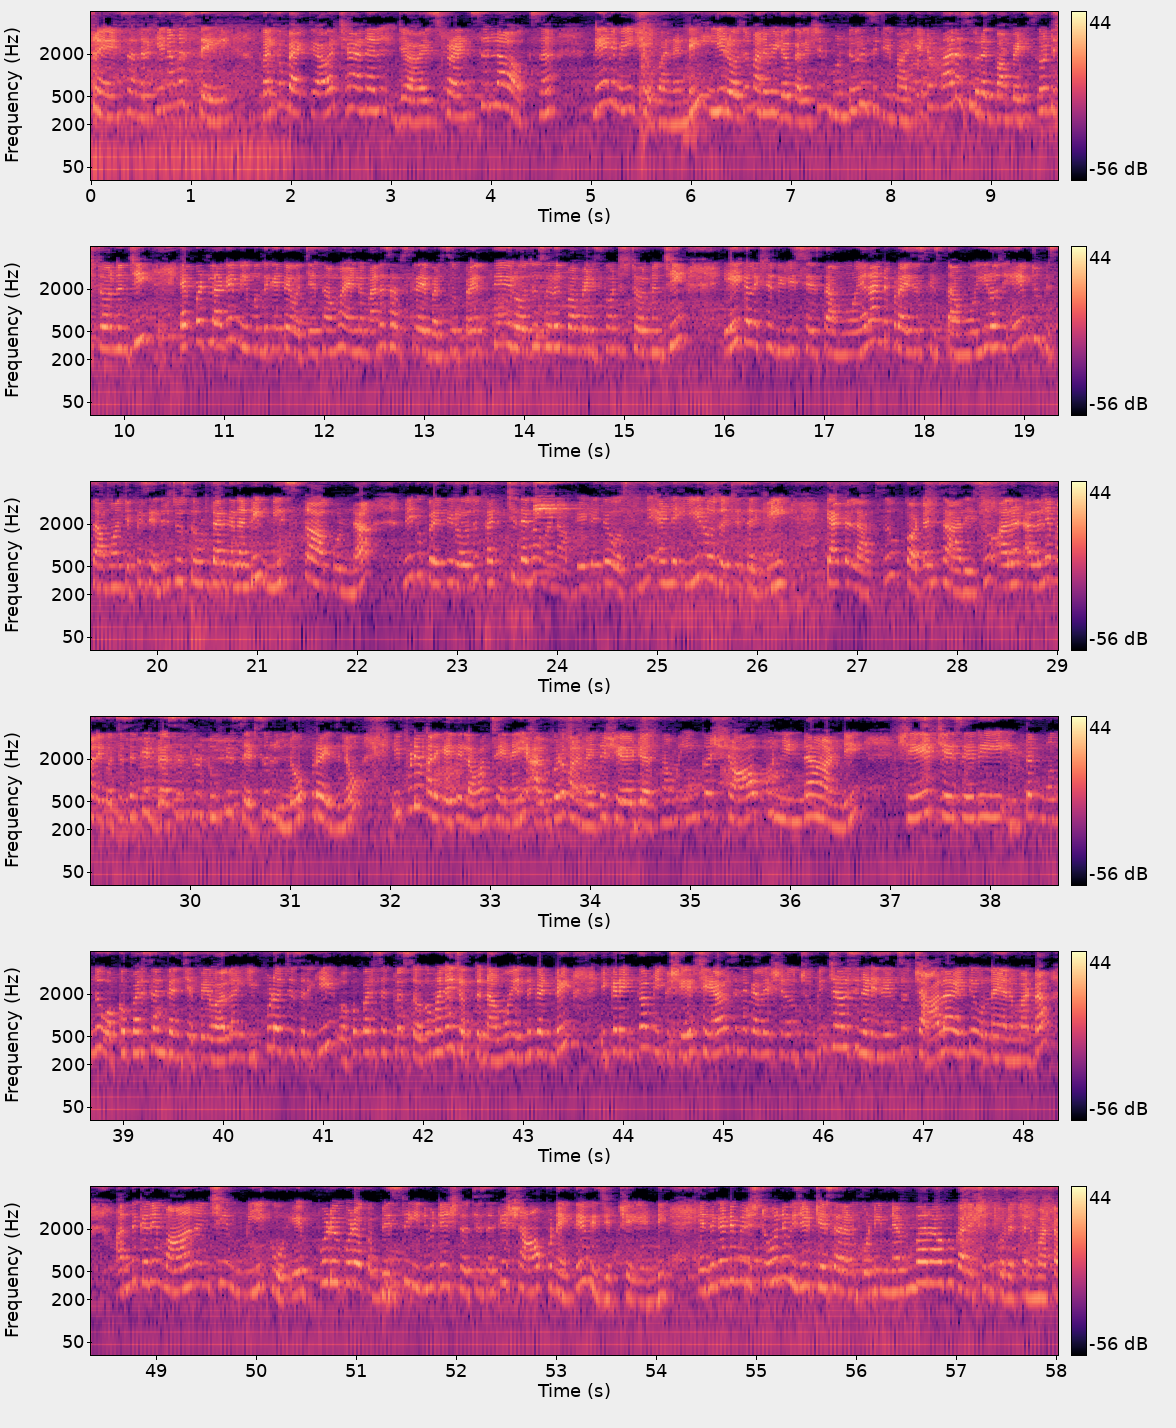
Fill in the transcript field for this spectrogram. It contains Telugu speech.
ఫ్రెండ్స్ అందరికీ నమస్తే. Welcome back to our channel Joys friends lakhs నేను మీ శోభానండి. ఈ రోజు మన video collection Guntur city market మన సూరత్ బాంబే డిస్కౌంట్ స్టోర్ నుంచి ఎప్పటిలాగే మీ ముందుకైతే వచ్చేసాము. అండ్ మన సబ్స్క్రైబర్స్ ప్రతి రోజు సూరత్ బాంబే డిస్కౌంట్ స్టోర్ నుంచి ఏ కలెక్షన్ రిలీజ్ చేస్తాము ఎలాంటి ప్రైజెస్కి ఇస్తాము ఈ రోజు ఏం చూపిస్తాము అని చెప్పేసి ఎదురు చూస్తూ ఉంటారు కదండి. మిస్ కాకుండా మీకు ప్రతిరోజు ఖచ్చితంగా మన అప్డేట్ అయితే వస్తుంది. అండ్ ఈ రోజు వచ్చేసరికి క్యాటలాగ్స్ కాటన్ సారీస్ అలా అలానే మనకి వచ్చేసరికి డ్రెస్సెస్ టూ పీస్ సెట్స్లో ప్రైస్లో ఇప్పుడే మనకైతే లాంచ్ అయినాయి. అవి కూడా మనమైతే షేర్ చేస్తున్నాము. ఇంకా షాప్ నిండా అండి షేర్ చేసేది ఇంతకు ముందు ఒక పర్సెంట్ అని చెప్పేవాళ్ళం. ఇప్పుడు వచ్చేసరికి ఒక పర్సెంట్లో సగమనే చెప్తున్నాము. ఎందుకంటే ఇక్కడ ఇంకా మీకు షేర్ చేయాల్సిన కలెక్షన్ చూపించాల్సిన డిజైన్స్ చాలా అయితే ఉన్నాయన్నమాట. అందుకని మా నుంచి మీకు ఎప్పుడు కూడా ఒక బెస్ట్ ఇన్విటేషన్ వచ్చేసరికి షాప్ అయితే విజిట్ చేయండి. ఎందుకంటే మీరు స్టోర్ని విజిట్ చేశారనుకోండి నెంబర్ ఆఫ్ కలెక్షన్ చూడొచ్చు అనమాట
